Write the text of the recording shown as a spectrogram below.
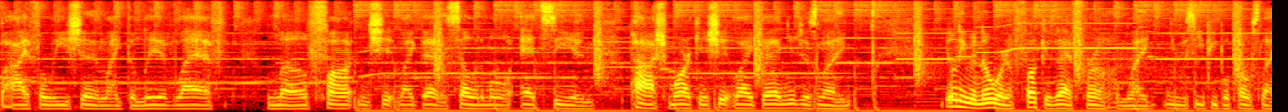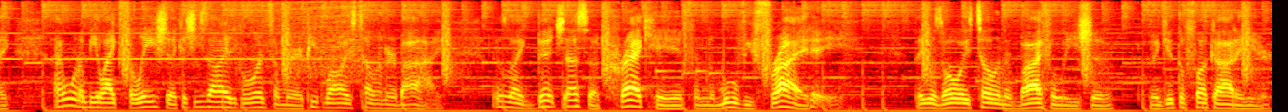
Bye Felicia and like the live, laugh, love font and shit like that and selling them on Etsy and Poshmark and shit like that. And you're just like, You don't even know where the fuck is that from. Like you would see people post like, "I want to be like Felicia because she's always going somewhere. People always telling her bye." It was like, bitch, that's a crackhead from the movie Friday. They was always telling her bye, Felicia, and get the fuck out of here,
